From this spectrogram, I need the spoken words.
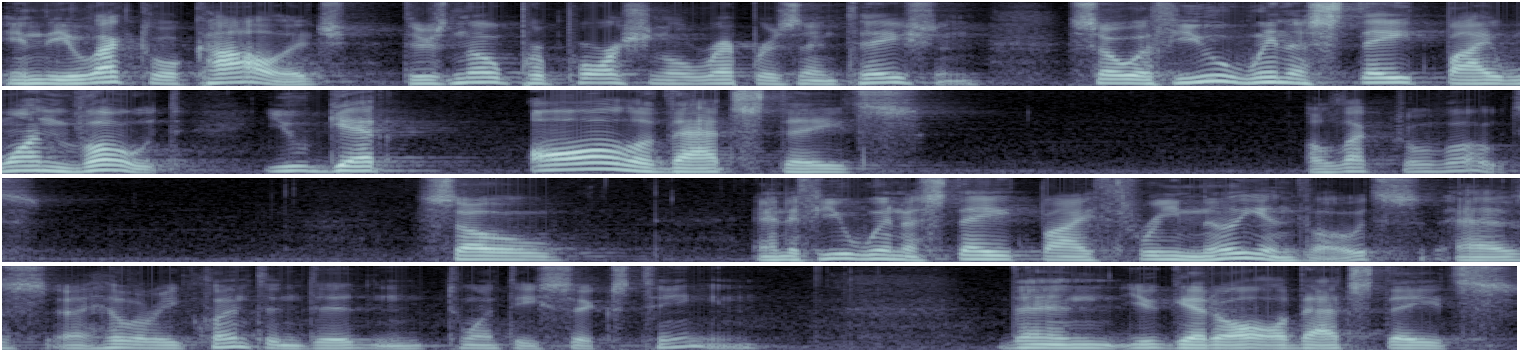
in the Electoral College, there's no proportional representation. So if you win a state by one vote, you get all of that state's electoral votes. So, and if you win a state by 3 million votes, as uh, Hillary Clinton did in 2016, then you get all of that state's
